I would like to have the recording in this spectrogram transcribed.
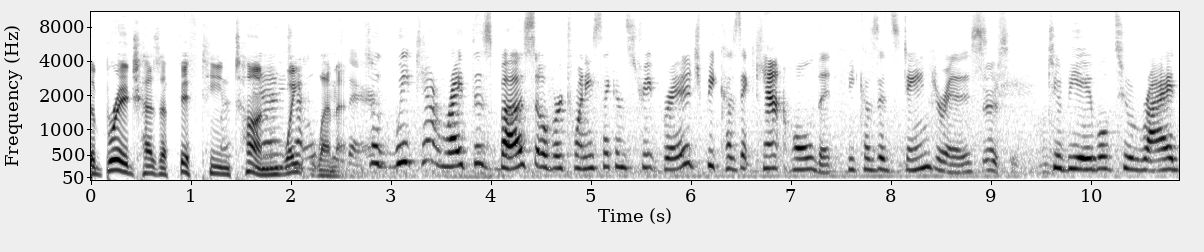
The bridge has a 15 ton weight limit. So we can't ride this bus over 22nd Street Bridge because it can't hold it because it's dangerous Seriously. to be able to ride.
